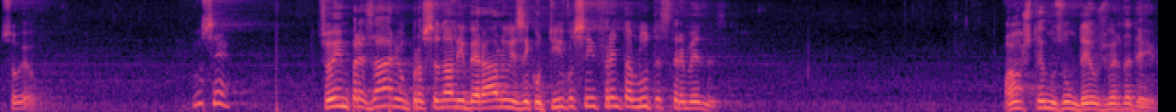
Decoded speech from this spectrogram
sou eu. Você. Sou um empresário, um profissional liberal, um executivo, você enfrenta lutas tremendas. Nós temos um Deus verdadeiro.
